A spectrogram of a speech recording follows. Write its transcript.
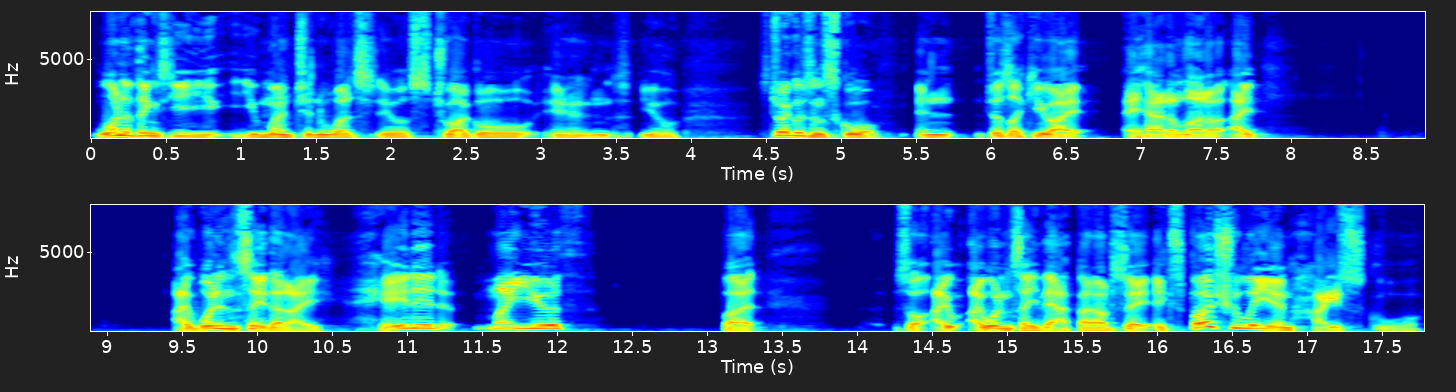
one of the things you you mentioned was your struggle in you know struggles in school, and just like you, I I had a lot of I I wouldn't say that I hated my youth, but so I, I wouldn't say that, but I would say, especially in high school,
